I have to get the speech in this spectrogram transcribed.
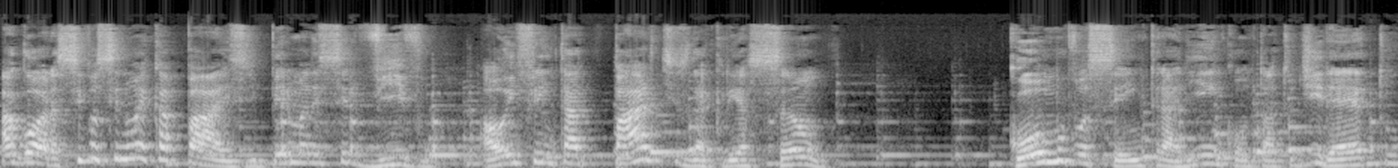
Agora, se você não é capaz de permanecer vivo ao enfrentar partes da criação, como você entraria em contato direto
